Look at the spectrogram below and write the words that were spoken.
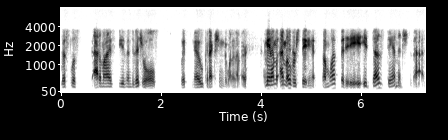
listless atomize these individuals with no connection to one another. I mean, I'm, I'm overstating it somewhat, but it, it does damage to that.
